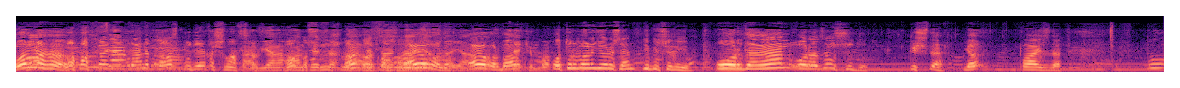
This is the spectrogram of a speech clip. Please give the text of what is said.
Vallahi. Patka ilə buranı qaz bu dəqiqə şınav çıxır. Yəni Vallahi antesa- şunu şınav çıxır. Ayaq ol, ayaq ol bax. Çəkin bax. O turbanı görürsən, dibi çürüyüb. Oradan oracan sudur. Qışda, ya payızda. Bu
